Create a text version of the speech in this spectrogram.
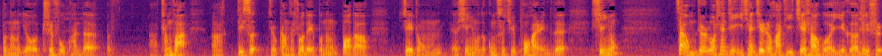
不能有迟付款的。啊，惩罚啊！第四就是刚才说的，也不能报到这种呃信用的公司去破坏人家的信用。在我们这儿洛杉矶，以前今日话题介绍过一个律师，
